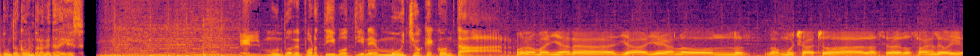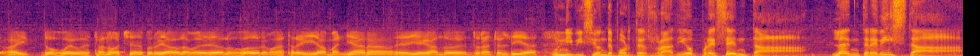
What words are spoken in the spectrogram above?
boostmobile.com para detalles. El mundo deportivo tiene mucho que contar. Bueno, mañana ya llegan los, los- los muchachos a la ciudad de Los Ángeles. Hoy hay dos juegos esta noche, pero ya la mayoría de los jugadores van a estar ahí ya mañana, eh, llegando durante el día. Univisión Deportes Radio presenta la entrevista.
